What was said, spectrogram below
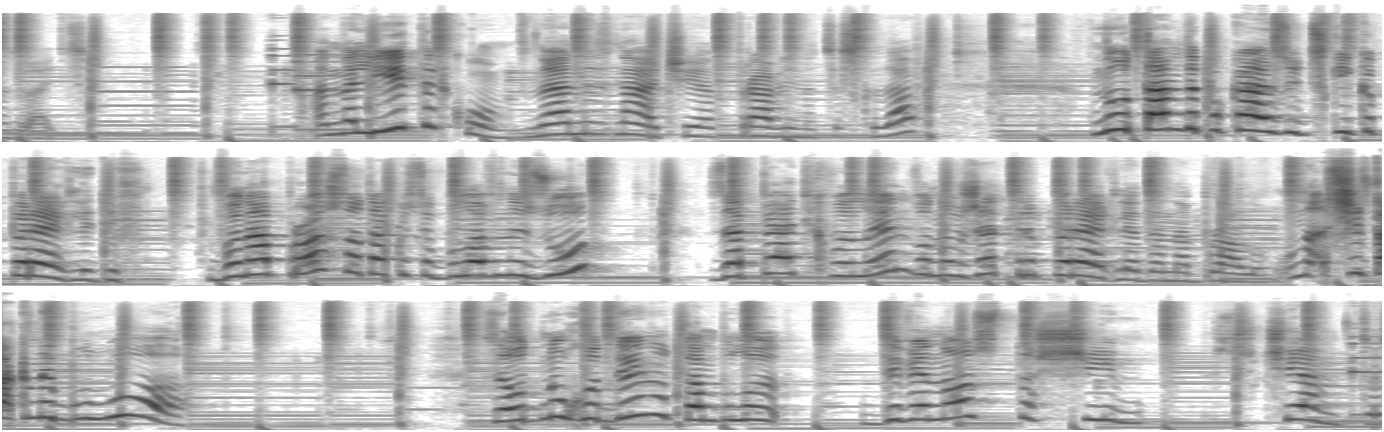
називається? Аналітику. Ну, я не знаю, чи я правильно це сказав. Ну, там, де показують, скільки переглядів. Вона просто так ось була внизу. За 5 хвилин воно вже 3 перегляди набрало. У нас ще так не було. За одну годину там було 97 з чим-то.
